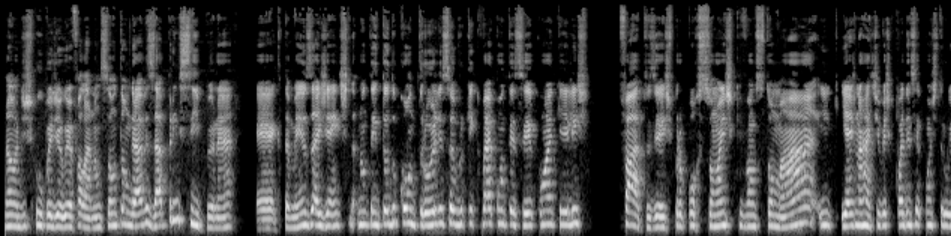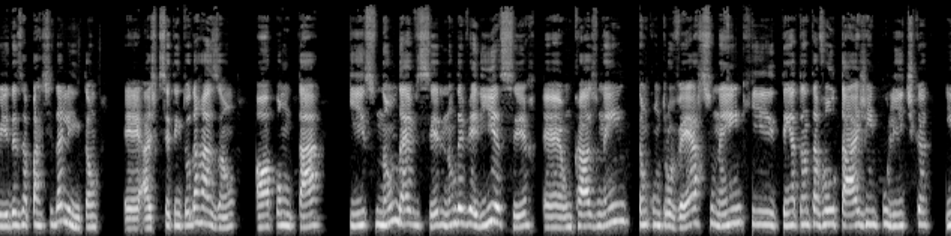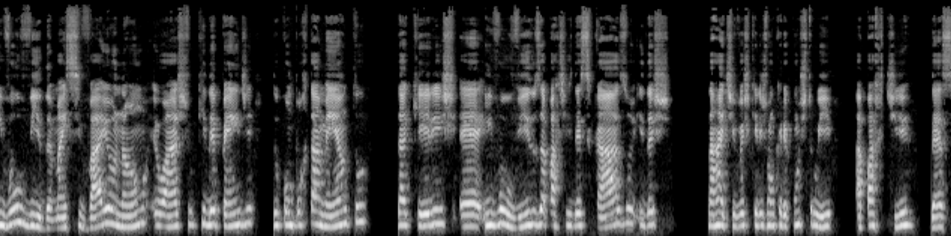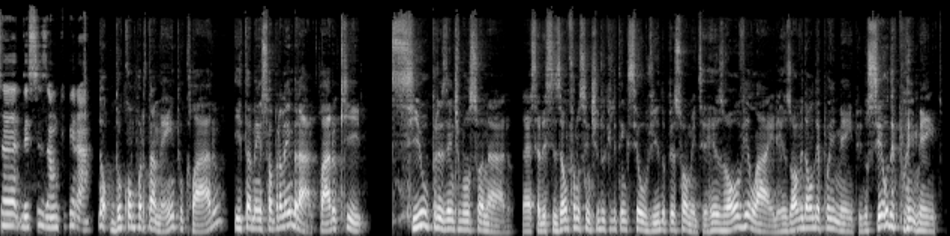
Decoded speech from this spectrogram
Não, desculpa, Diego, eu ia falar, não são tão graves a princípio, né? É que também os agentes não têm todo o controle sobre o que, que vai acontecer com aqueles fatos e as proporções que vão se tomar e, e as narrativas que podem ser construídas a partir dali. Então, é, acho que você tem toda a razão ao apontar que isso não deve ser, não deveria ser é, um caso nem tão controverso, nem que tenha tanta voltagem política envolvida. Mas se vai ou não, eu acho que depende do comportamento daqueles é, envolvidos a partir desse caso e das narrativas que eles vão querer construir a partir dessa decisão que virá. Não, do comportamento, claro, e também só para lembrar, claro que se o presidente Bolsonaro, né, se a decisão for no sentido que ele tem que ser ouvido pessoalmente, ele resolve ir lá, ele resolve dar um depoimento, e no seu depoimento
